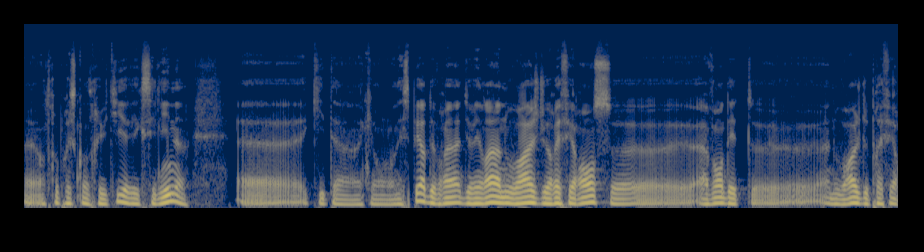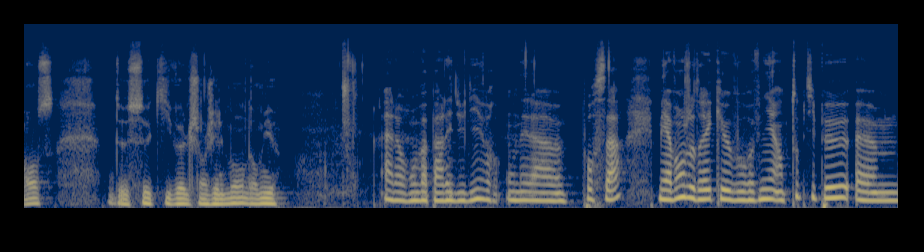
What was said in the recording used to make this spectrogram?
entreprise contributive avec Céline, qui, est un, qui, on espère, devra, deviendra un ouvrage de référence avant d'être un ouvrage de préférence de ceux qui veulent changer le monde en mieux. Alors, on va parler du livre, on est là pour ça. Mais avant, je voudrais que vous reveniez un tout petit peu euh,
